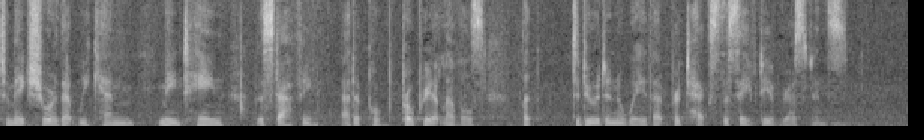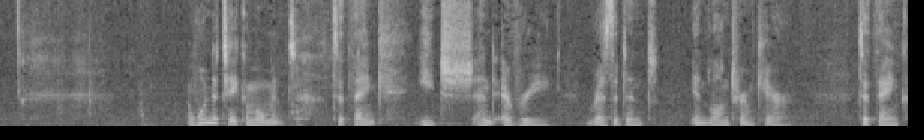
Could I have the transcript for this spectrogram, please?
to make sure that we can maintain the staffing at appropriate levels, but to do it in a way that protects the safety of residents. I want to take a moment to thank each and every resident in long-term care, to thank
